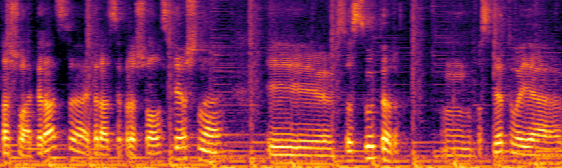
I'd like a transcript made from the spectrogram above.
прошла операция, операция прошла успешно, и все супер. После этого я,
